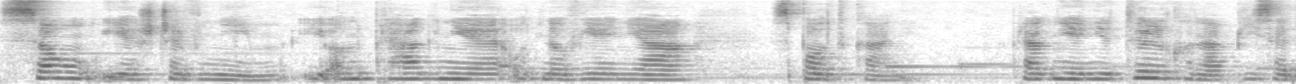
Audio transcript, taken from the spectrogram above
są jeszcze w nim i on pragnie odnowienia spotkań. Pragnie nie tylko napisać,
